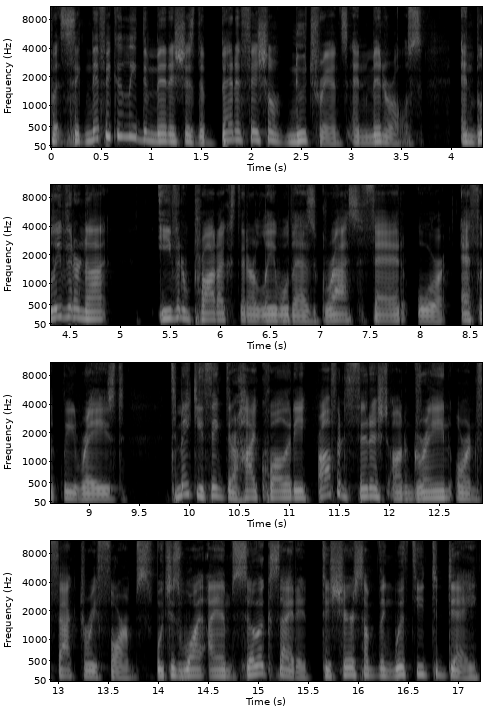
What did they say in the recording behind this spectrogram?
but significantly diminishes the beneficial nutrients and minerals. And believe it or not, even products that are labeled as grass fed or ethically raised to make you think they're high quality are often finished on grain or in factory farms, which is why I am so excited to share something with you today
